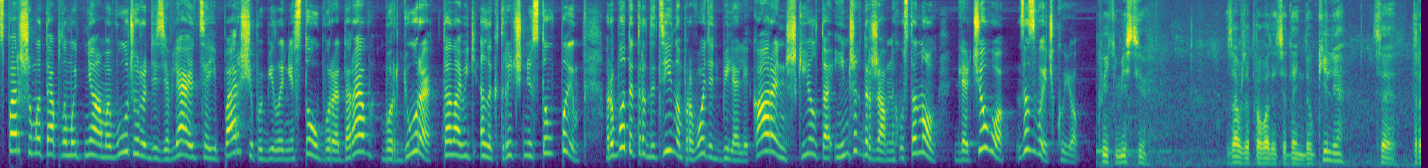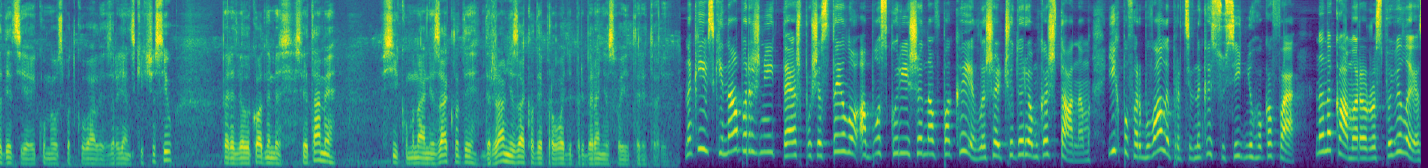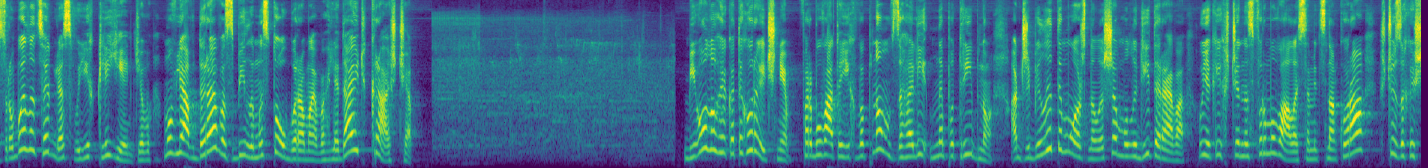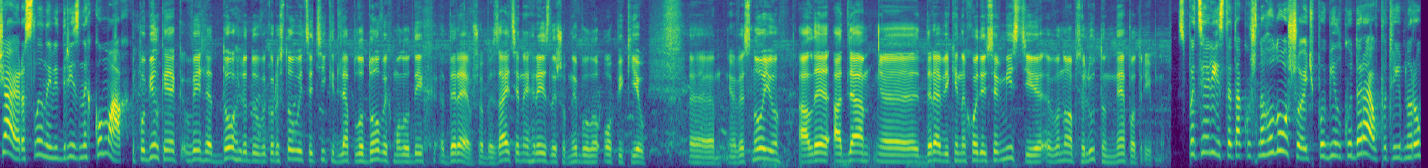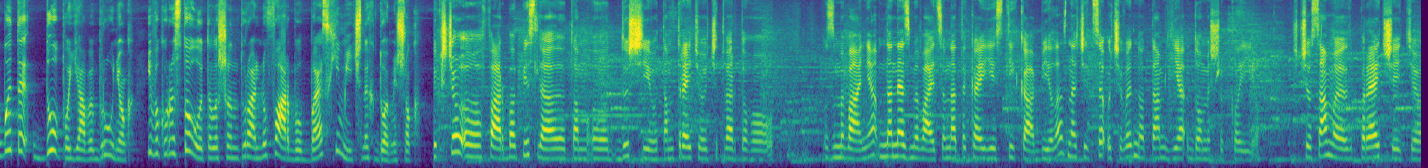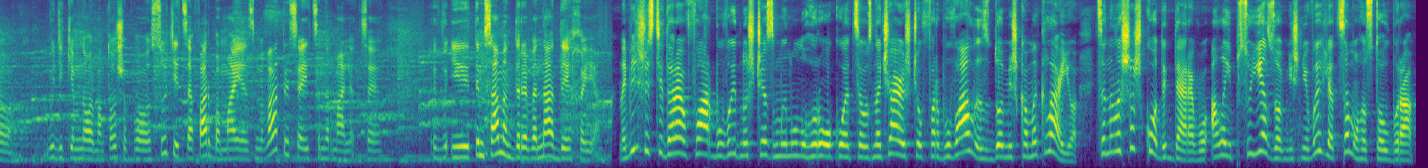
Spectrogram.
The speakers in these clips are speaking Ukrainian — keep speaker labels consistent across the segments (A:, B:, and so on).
A: З першими теплими днями в Ужгороді з'являються і перші побілені стовбури дерев, бордюри та навіть електричні стовпи. Роботи традиційно проводять біля лікарень, шкіл та інших державних установ. Для чого? За звичкою.
B: У квітні місті завжди проводиться День довкілля. Це традиція, яку ми успадкували з радянських часів. Перед великодними святами всі комунальні заклади, державні заклади проводять прибирання своєї території.
A: На Київській набережній теж пощастило, або скоріше навпаки, лише чотирьом каштанам. Їх пофарбували працівники сусіднього кафе. На камеру розповіли, зробили це для своїх клієнтів. Мовляв, дерева з білими стовбурами виглядають краще. Біологи категоричні. Фарбувати їх вапном взагалі не потрібно, адже білити можна лише молоді дерева, у яких ще не сформувалася міцна кора, що захищає рослини від різних комах.
C: Побілка як вигляд догляду використовується тільки для плодових молодих дерев, щоб зайці не гризли, щоб не було опіків е, весною. Але а для е, дерев, які знаходяться в місті, воно абсолютно не потрібно.
A: Спеціалісти також наголошують, побілку дерев потрібно робити до появи бруньок і використовувати лише натуральну фарбу без хімічних домішок.
D: Якщо е, фарба після е, там е, душів, там третього, четвертого змивання, вона не змивається, вона така є стійка біла, значить це очевидно там є домішок клею, що саме перечить будь-яким нормам, тому що по суті ця фарба має змиватися і це нормально. Це і тим самим деревина дихає.
A: На більшості дерев фарбу видно ще з минулого року. Це означає, що фарбували з домішками клею. Це не лише шкодить дереву, але й псує зовнішній вигляд самого стовбура.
